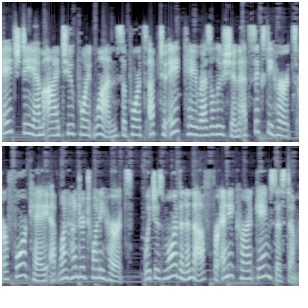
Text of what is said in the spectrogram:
HDMI 2.1 supports up to 8K resolution at 60 Hz or 4K at 120 Hz, which is more than enough for any current game system.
